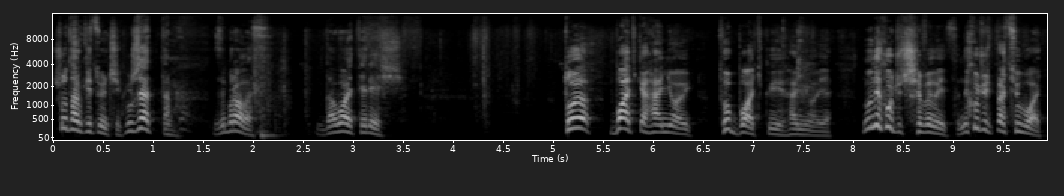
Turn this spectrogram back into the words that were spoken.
Що там, китунчик? Уже там зібралась? Давайте речі. То батька ганяють, то батько їх ганяє. Ну не хочуть шевелитися, не хочуть працювати.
